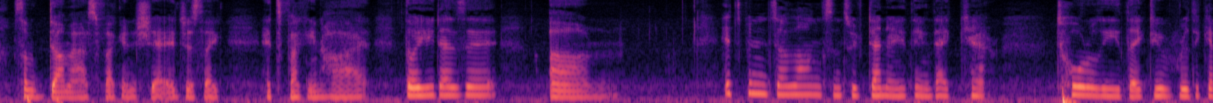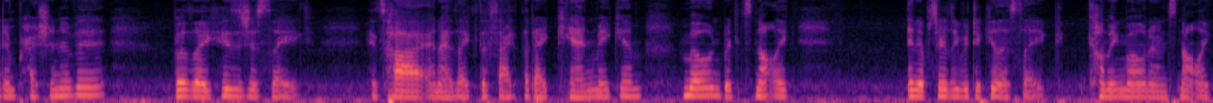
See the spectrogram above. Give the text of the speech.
some dumbass fucking shit. It's just like, it's fucking hot. The way he does it, um, it's been so long since we've done anything that I can't totally like do a really good impression of it but like his is just like it's hot and I like the fact that I can make him moan, but it's not like an absurdly ridiculous like coming moan and it's not like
